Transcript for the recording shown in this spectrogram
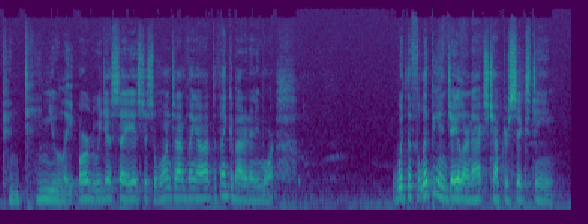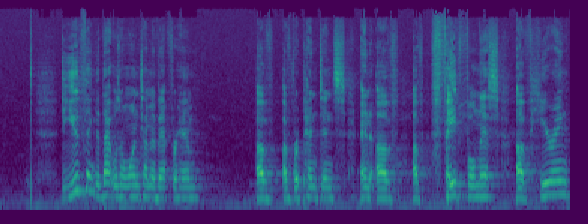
continually? Or do we just say it's just a one time thing, I don't have to think about it anymore? With the Philippian jailer in Acts chapter 16, do you think that that was a one time event for him? Of, of repentance and of, of faithfulness, of hearing?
